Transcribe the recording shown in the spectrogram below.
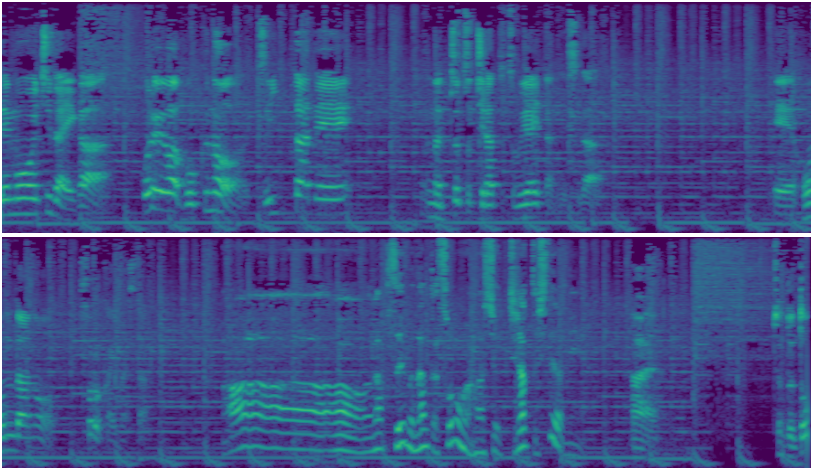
で、もう一台が、これは僕のツイッターで、まあ、ちょっとちらっとつぶやいたんですが、えー、ホンダのソロ買いました。あーあー、なんかそういえばなんかソロの話をちらっとしてたね。はい。ちょっとど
